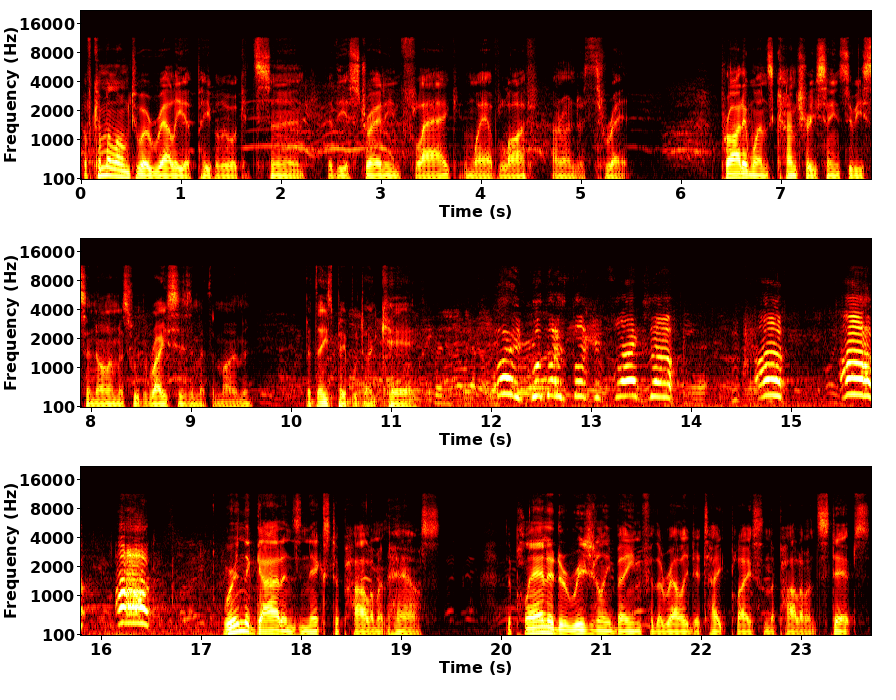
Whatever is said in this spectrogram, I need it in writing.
I've come along to a rally of people who are concerned that the Australian flag and way of life are under threat. Pride in one's country seems to be synonymous with racism at the moment, but these people don't care. Hey, put those fucking flags up! Up! Up! Up! We're in the gardens next to Parliament House. The plan had originally been for the rally to take place on the Parliament steps,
